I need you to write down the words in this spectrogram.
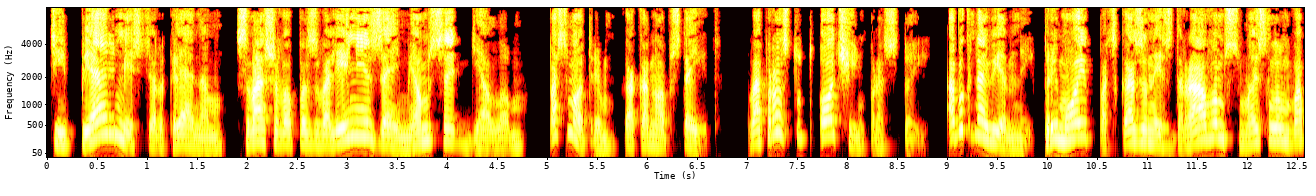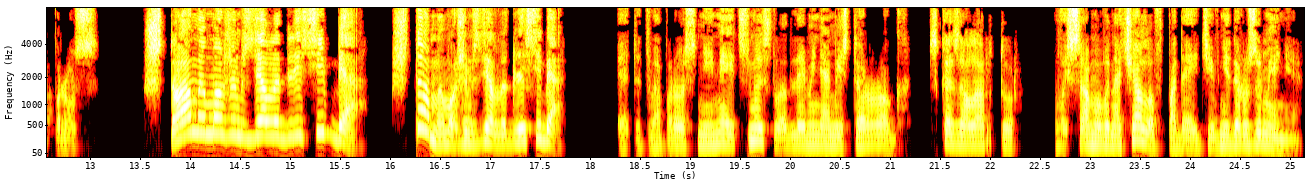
«Теперь, мистер Кленом, с вашего позволения займемся делом. Посмотрим, как оно обстоит. Вопрос тут очень простой. Обыкновенный, прямой, подсказанный здравым смыслом вопрос. Что мы можем сделать для себя? Что мы можем сделать для себя? «Этот вопрос не имеет смысла для меня, мистер Рог», — сказал Артур. Вы с самого начала впадаете в недоразумение.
